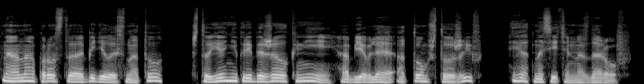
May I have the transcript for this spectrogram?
Она просто обиделась на то, что я не прибежал к ней, объявляя о том, что жив и относительно здоров.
